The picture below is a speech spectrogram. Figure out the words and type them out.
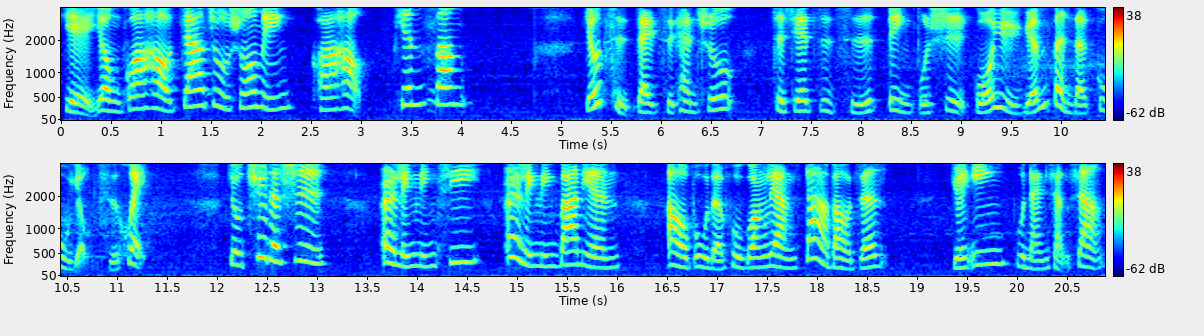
也用括号加注说明括号偏方。由此再次看出，这些字词并不是国语原本的固有词汇。有趣的是，二零零七、二零零八年，奥布的曝光量大暴增，原因不难想象，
